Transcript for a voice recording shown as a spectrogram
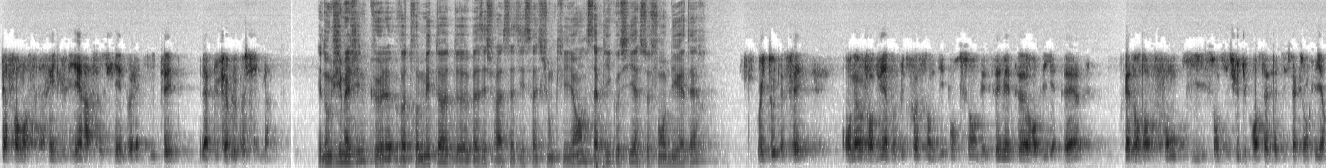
performance régulière associée à une volatilité la plus faible possible. Et donc j'imagine que votre méthode basée sur la satisfaction client s'applique aussi à ce fonds obligataire Oui, tout à fait on a aujourd'hui un peu plus de 70% des émetteurs obligataires présents dans le fonds qui sont issus du procès satisfaction client.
